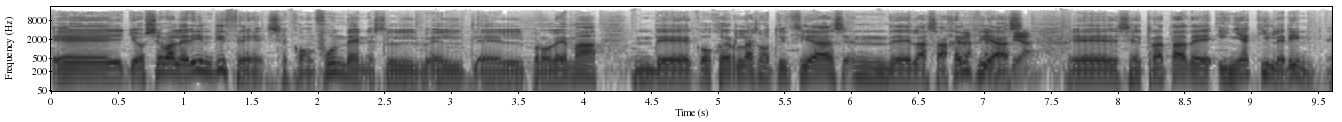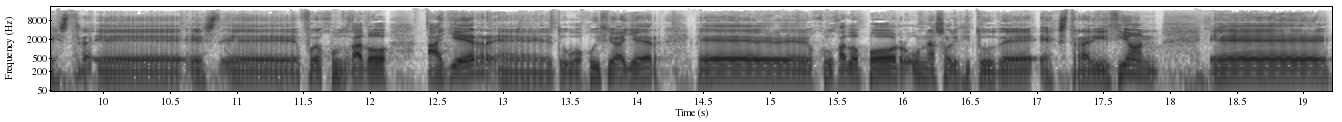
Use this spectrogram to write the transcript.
Eh, Joseba Lerín dice, se confunden, es el, el- el problema de coger las noticias de las agencias. agencia. Eh, se trata de Iñaki Lerín. Estra- eh, eh, fue juzgado ayer, tuvo juicio ayer, juzgado por una solicitud de extradición. Eh,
